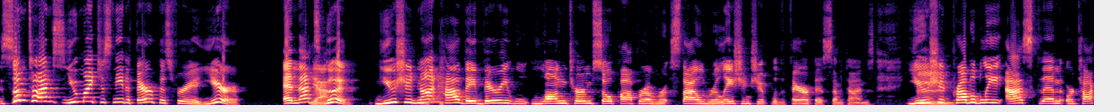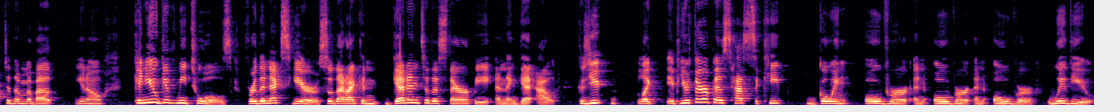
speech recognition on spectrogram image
sometimes you might just need a therapist for a year, and that's yeah. good. You should not have a very long term soap opera style relationship with a therapist sometimes. You mm. should probably ask them or talk to them about, you know, can you give me tools for the next year so that I can get into this therapy and then get out? Because you, like, if your therapist has to keep going over and over and over with you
